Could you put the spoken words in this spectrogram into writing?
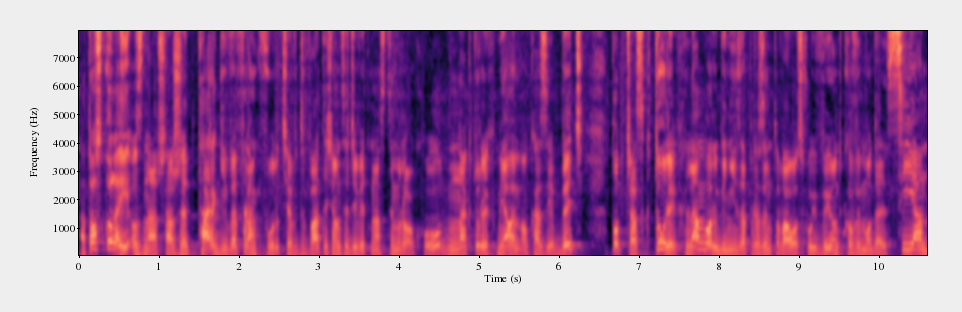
A to z kolei oznacza, że targi we Frankfurcie w 2019 roku, na których miałem okazję być, podczas których Lamborghini zaprezentowało swój wyjątkowy model Sian,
